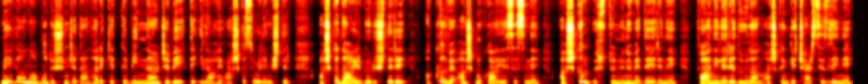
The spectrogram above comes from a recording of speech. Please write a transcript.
Mevlana bu düşünceden hareketle binlerce beyitte ilahi aşkı söylemiştir. Aşka dair görüşleri akıl ve aşk mukayesesini, aşkın üstünlüğünü ve değerini, fanilere duyulan aşkın geçersizliğini,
